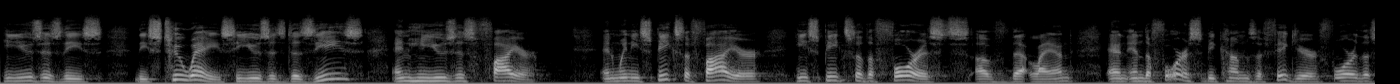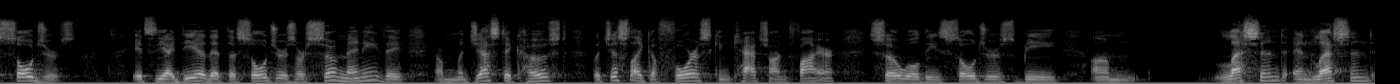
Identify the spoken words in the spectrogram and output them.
he uses these, these two ways he uses disease and he uses fire. And when he speaks of fire, he speaks of the forests of that land. And, and the forest becomes a figure for the soldiers. It's the idea that the soldiers are so many, they a majestic host, but just like a forest can catch on fire, so will these soldiers be um, lessened and lessened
